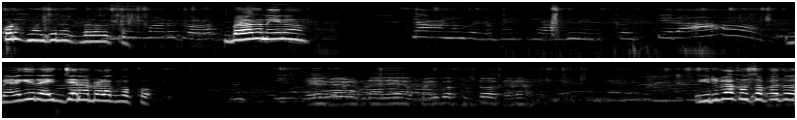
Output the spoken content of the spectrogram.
ಕೊಡು ಮಂಜುನಾಥ್ ಬೆಳಗುತ್ತೆ ಬೆಳಗನೇನು ಬೆಳಗ್ಗೆ ಐದು ಜನ ಬೆಳಗ್ಬೇಕು. ಇರ್ಬೇಕು ಸ್ವಲ್ಪ ಹೊತ್ತು.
